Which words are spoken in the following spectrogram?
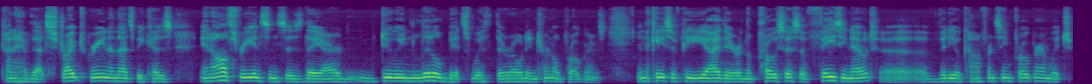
kind of have that striped green, and that's because in all three instances they are doing little bits with their own internal programs. In the case of PEI, they're in the process of phasing out a video conferencing program, which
